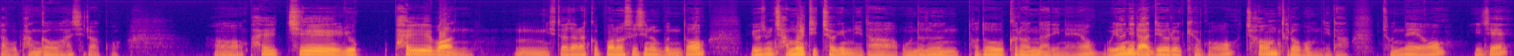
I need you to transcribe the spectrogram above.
라고 반가워 하시라고. 어, 8768번, 음, 휴대전화 끝번호 쓰시는 분도 요즘 잠을 뒤척입니다. 오늘은 더더욱 그런 날이네요. 우연히 라디오를 켜고 처음 들어봅니다. 좋네요. 이제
